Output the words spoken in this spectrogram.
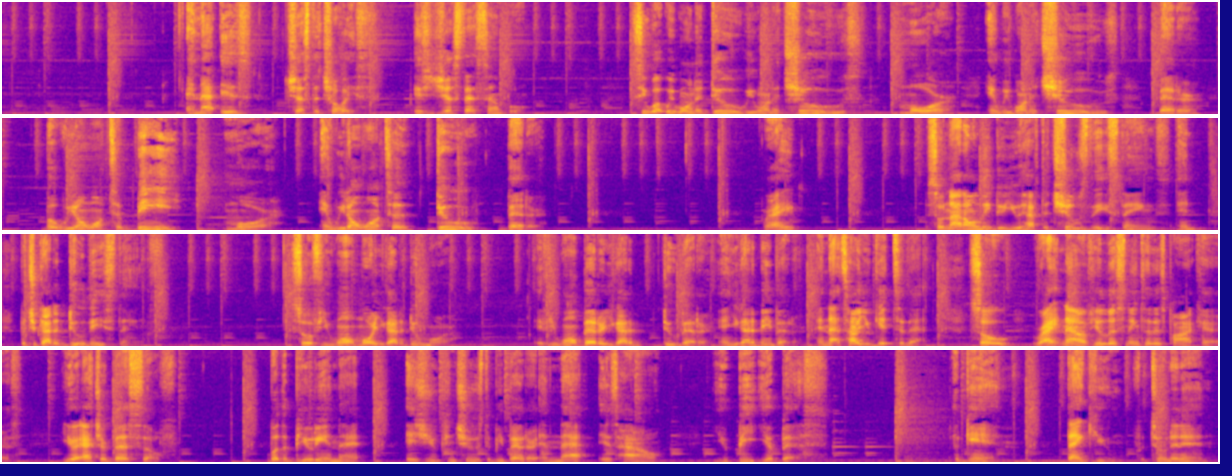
And that is just a choice. It's just that simple. See, what we want to do, we want to choose more and we want to choose better, but we don't want to be more and we don't want to do better. Right? So not only do you have to choose these things and but you got to do these things. So if you want more, you got to do more. If you want better, you got to do better and you got to be better. And that's how you get to that. So right now if you're listening to this podcast, you're at your best self. But the beauty in that is you can choose to be better, and that is how you beat your best. Again, thank you for tuning in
